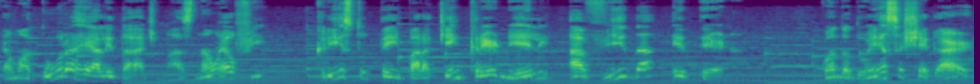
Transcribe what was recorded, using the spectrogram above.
É uma dura realidade, mas não é o fim. Cristo tem para quem crer nele a vida eterna. Quando a doença chegar,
